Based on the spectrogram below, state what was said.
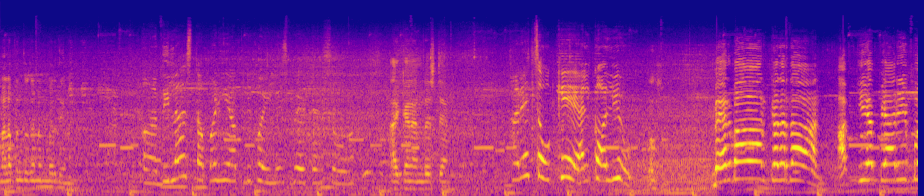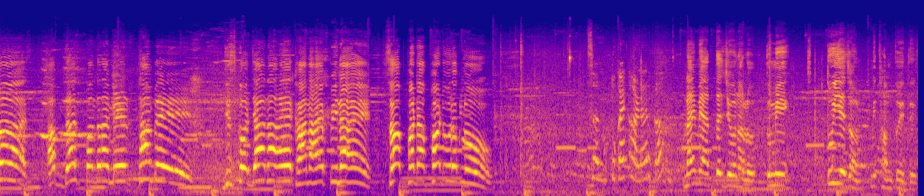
मला पण तुझा नंबर दे ना. दिला असता पण ही आपली पहिलीच भेट आहे सो आय कॅन अंडरस्टँड अरे it's okay I call you मेहरबान कदरदान. आपकी ये प्यारी बस. अब 10-15 मिनट थांबे. जिसको जाना है खाना है पीना है सब फटाफट उरक लो. चल तू काय खाणार का? नाही मी आत्ताच जेवण आलो. तुम्ही तू ये जाऊन. मी थांबतो इथेच.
